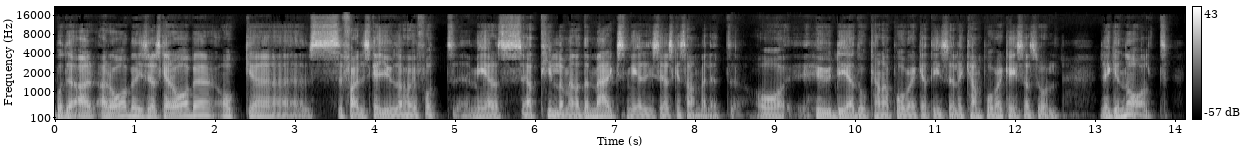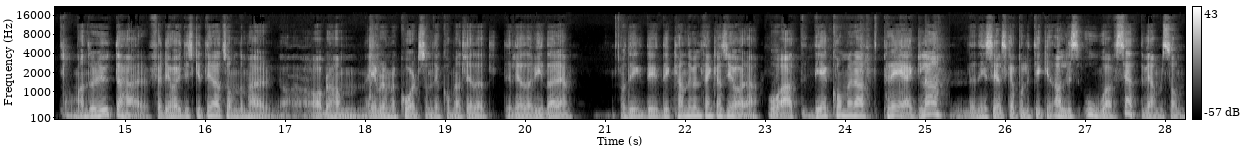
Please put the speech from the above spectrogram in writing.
både araber, israeliska araber och eh, sefardiska judar har ju fått mer att säga till om, och det märks mer i det israeliska samhället. Och hur det då kan ha påverkat Israel, eller kan påverka Israels roll regionalt. Om man drar ut det här, för det har ju diskuterats om de här Abraham, Abraham Accords, som det kommer att leda, leda vidare. Och det, det, det, kan det väl tänkas göra. Och att det kommer att prägla den israeliska politiken alldeles oavsett vem som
